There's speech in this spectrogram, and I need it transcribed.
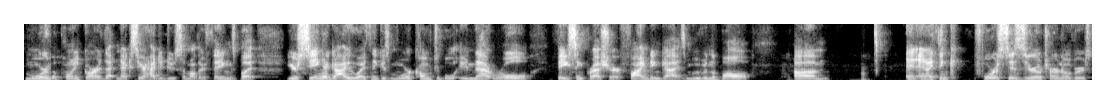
more of a point guard that next year had to do some other things. But you're seeing a guy who I think is more comfortable in that role, facing pressure, finding guys, moving the ball. Um, and, and I think four assists, zero turnovers.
